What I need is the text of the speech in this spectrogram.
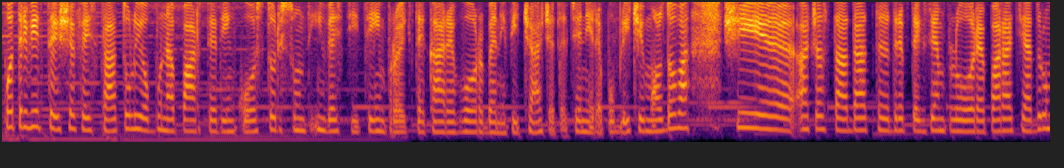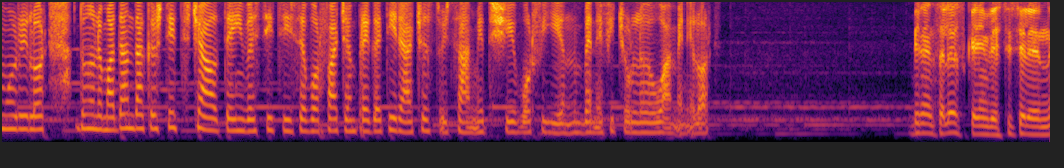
Potrivit șefei statului, o bună parte din costuri sunt investiții în proiecte care vor beneficia cetățenii cetățenii Republicii Moldova și aceasta a dat drept exemplu reparația drumurilor. Domnule Madan, dacă știți ce alte investiții se vor face în pregătirea acestui summit și vor fi în beneficiul oamenilor? Bineînțeles că investițiile în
